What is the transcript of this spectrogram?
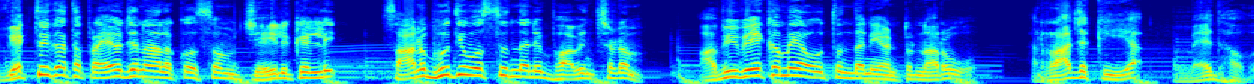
వ్యక్తిగత ప్రయోజనాల కోసం జైలుకెళ్ళి సానుభూతి వస్తుందని భావించడం అవివేకమే అవుతుందని అంటున్నారు రాజకీయ মেধা হল।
